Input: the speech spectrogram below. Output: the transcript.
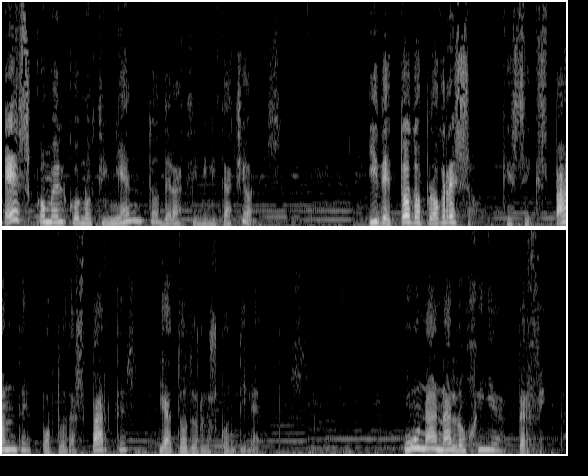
Es como el conocimiento de las civilizaciones y de todo progreso que se expande por todas partes y a todos los continentes. Una analogía perfecta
